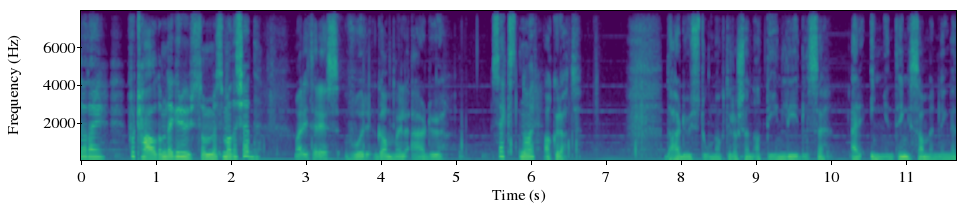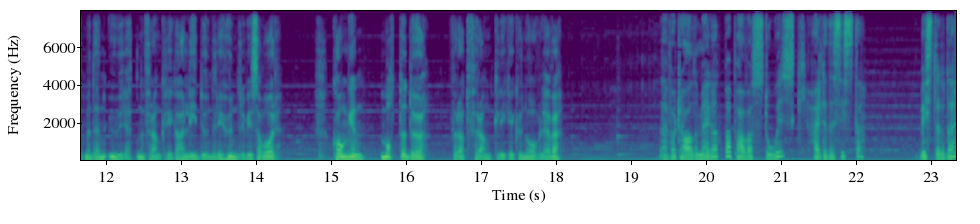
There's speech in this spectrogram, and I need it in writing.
da de fortalte om det grusomme som hadde skjedd. Marie Therese, hvor gammel er du? 16 år. Akkurat. Da er du stor nok til å skjønne at din lidelse er ingenting sammenlignet med den uretten Frankrike har lidd under i hundrevis av år. Kongen måtte dø for at Frankrike kunne overleve. De fortalte meg at pappa var stoisk helt til det siste. Visste du det?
